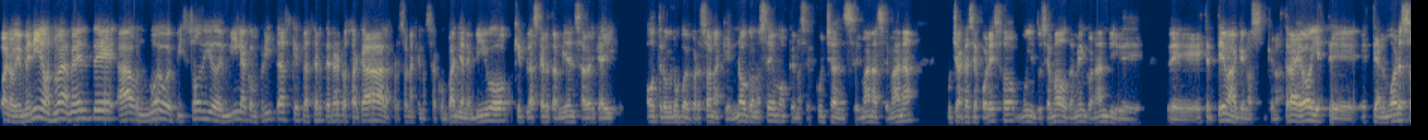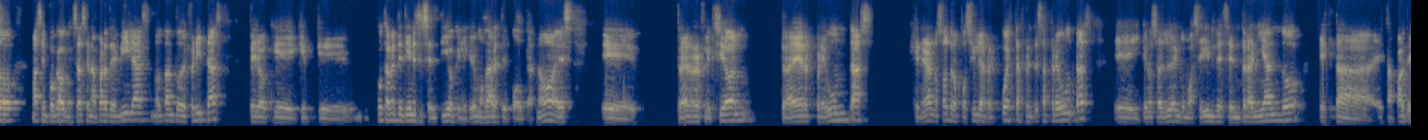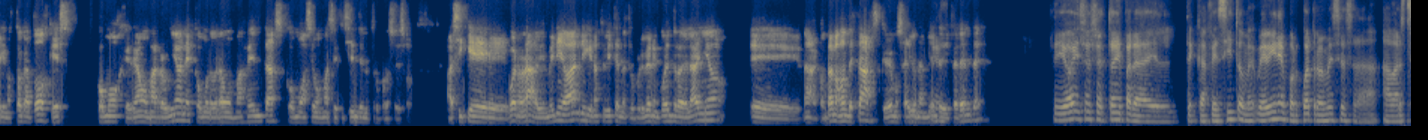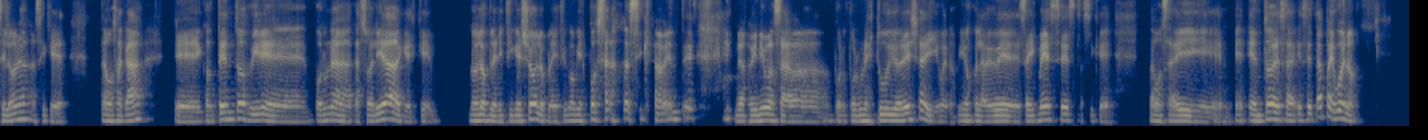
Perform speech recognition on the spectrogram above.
Bueno, bienvenidos nuevamente a un nuevo episodio de Mila con Fritas. Qué placer tenerlos acá, las personas que nos acompañan en vivo. Qué placer también saber que hay otro grupo de personas que no conocemos, que nos escuchan semana a semana. Muchas gracias por eso. Muy entusiasmado también con Andy de, este tema que nos, que nos trae hoy, este, este almuerzo más enfocado quizás en la parte de Milas, no tanto de fritas, pero que, que, justamente tiene ese sentido que le queremos dar a este podcast, ¿no? Es eh, traer reflexión, traer preguntas, generar nosotros posibles respuestas frente a esas preguntas eh, y que nos ayuden como a seguir desentrañando esta, esta parte que nos toca a todos, que es cómo generamos más reuniones, cómo logramos más ventas, cómo hacemos más eficiente nuestro proceso. Así que, bueno, nada, bienvenido Andy, que no estuviste en nuestro primer encuentro del año. Eh, nada, contanos dónde estás, que vemos ahí un ambiente diferente. Sí, hoy yo ya estoy para el cafecito, me, vine por cuatro meses a, a Barcelona, así que estamos acá. Eh, contentos, vine por una casualidad, que es que no lo planifiqué yo, lo planificó mi esposa, básicamente. Nos vinimos por, por, un estudio de ella y bueno, vinimos con la bebé de seis meses, así que estamos ahí en, toda esa, etapa. Y bueno,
